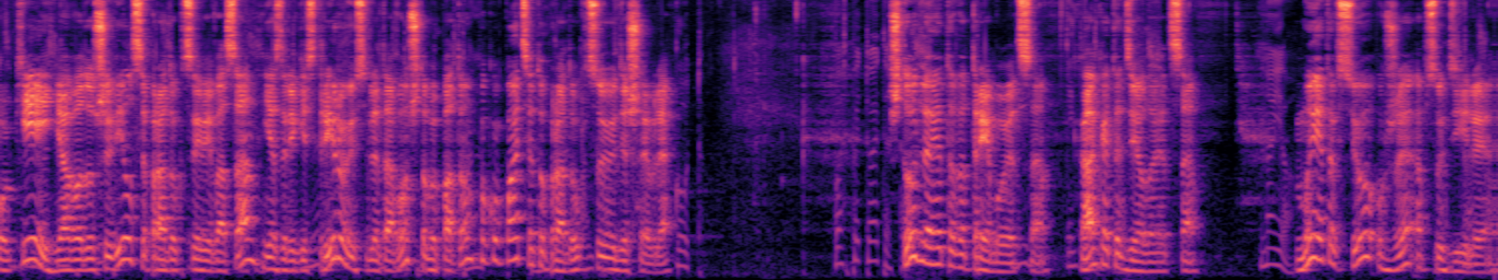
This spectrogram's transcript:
«Окей, я воодушевился продукцией Вивасан, я зарегистрируюсь для того, чтобы потом покупать эту продукцию продукцию дешевле. Что для этого требуется? Как это делается? Мы это все уже обсудили.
